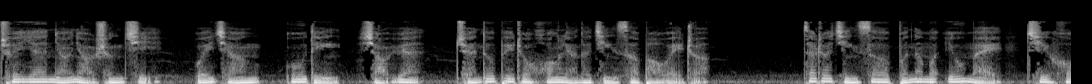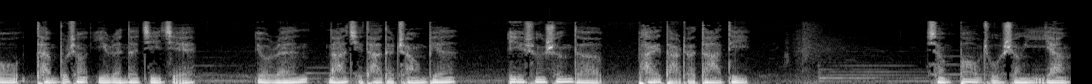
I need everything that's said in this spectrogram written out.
炊烟袅袅升起，围墙、屋顶、小院全都被这荒凉的景色包围着。在这景色不那么优美、气候谈不上宜人的季节，有人拿起他的长鞭，一声声的拍打着大地，像爆竹声一样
